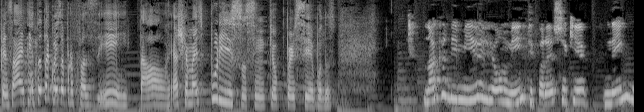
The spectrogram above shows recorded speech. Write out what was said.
pensar, ah, tem tanta coisa para fazer e tal. Acho que é mais por isso, assim, que eu percebo. Na academia, realmente, parece que nem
